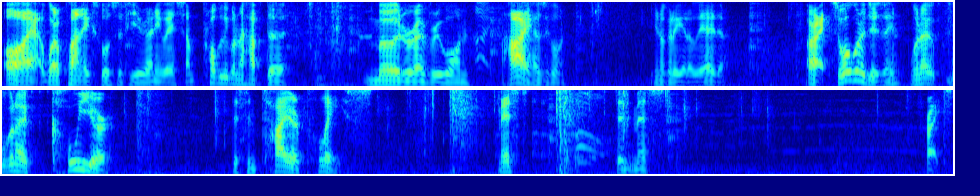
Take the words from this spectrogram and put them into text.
Oh, yeah, I've got a plant explosive here anyway, so I'm probably going to have to murder everyone. Hi, how's it going? You're not going to get away either. Alright, so what we're going to do, Zane, we're going we're gonna clear this entire place. Missed. Didn't miss. Right.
